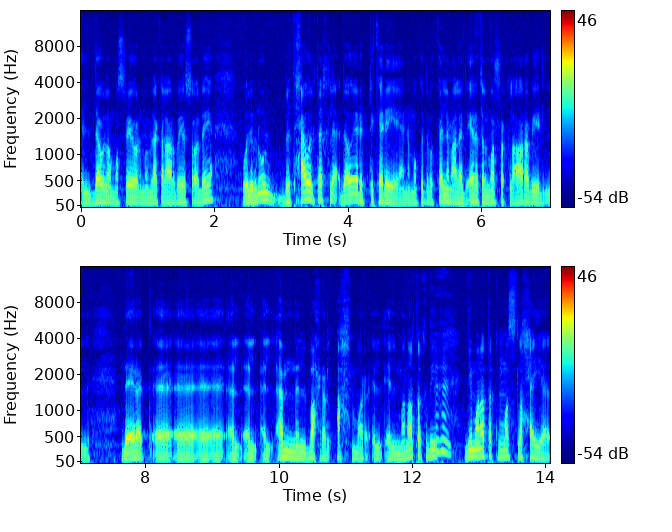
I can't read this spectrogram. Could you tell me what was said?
الدولة المصرية والمملكة العربية السعودية واللي بنقول بتحاول تخلق دوائر ابتكارية يعني لما كنت بتكلم على دائرة المشرق العربي ال- دائرة آه، آه، ال- ال- الأمن البحر الأحمر ال- المناطق دي. دي مناطق مصلحية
